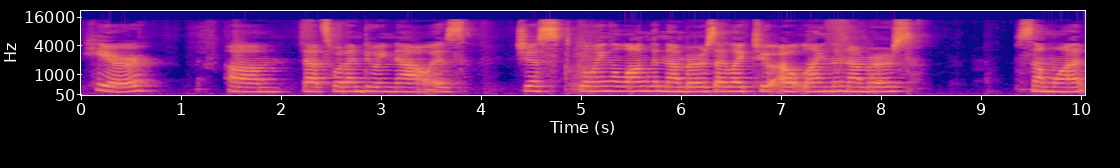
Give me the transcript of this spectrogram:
here, um, that's what I'm doing now is just going along the numbers. I like to outline the numbers somewhat.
